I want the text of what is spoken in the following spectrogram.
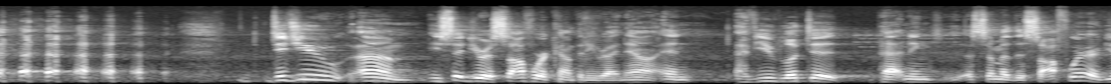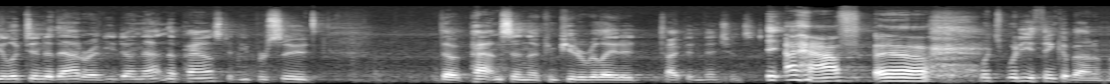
Did you? Um, you said you're a software company right now, and have you looked at patenting some of the software? Have you looked into that, or have you done that in the past? Have you pursued? the patents in the computer-related type inventions? I have. Uh, what, what do you think about them?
